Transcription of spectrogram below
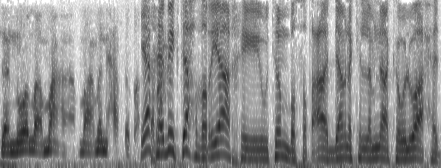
لأنه والله ما ما ماني حافظها يا أخي أبيك تحضر يا أخي وتنبسط عاد دامنا كلمناك أول واحد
